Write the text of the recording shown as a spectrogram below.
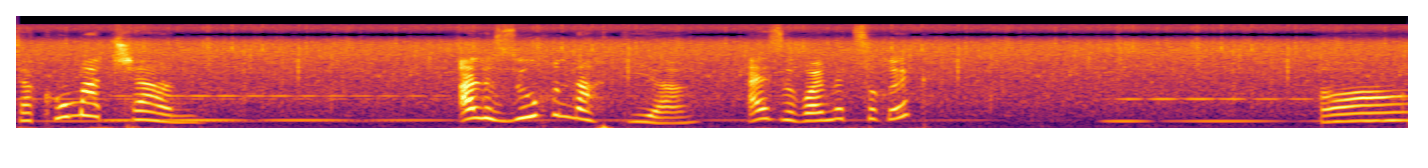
Sakuma-chan. Alle suchen nach dir. Also, wollen wir zurück? Oh,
